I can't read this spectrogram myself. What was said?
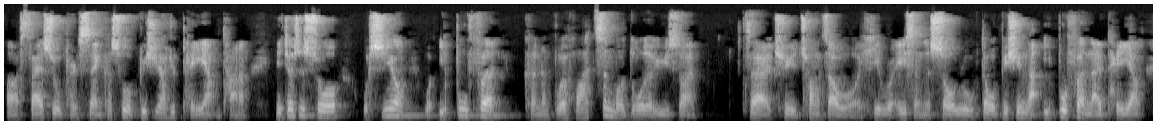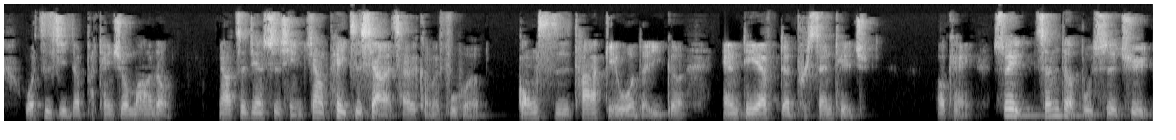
啊，三十五 percent，可是我必须要去培养它。也就是说，我是用我一部分可能不会花这么多的预算，再去创造我 hero ASIN 的收入，但我必须拿一部分来培养我自己的 potential model。那这件事情这样配置下来，才会可能符合公司他给我的一个 MDF 的 percentage。OK，所以真的不是去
